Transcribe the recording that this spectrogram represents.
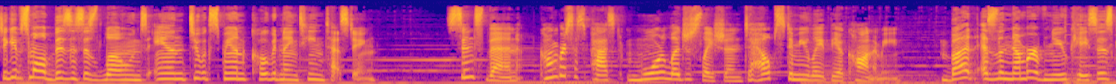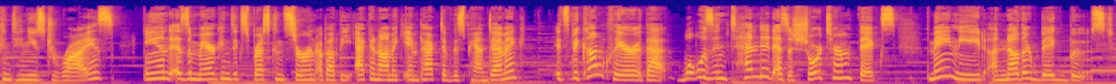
to give small businesses loans, and to expand COVID 19 testing. Since then, Congress has passed more legislation to help stimulate the economy. But as the number of new cases continues to rise, and as Americans express concern about the economic impact of this pandemic, it's become clear that what was intended as a short term fix may need another big boost.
